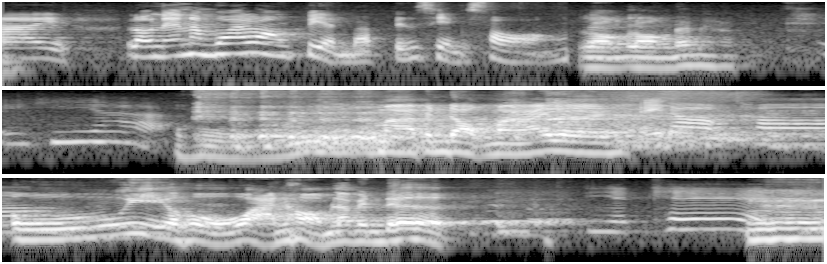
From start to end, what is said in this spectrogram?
าย เราแนะนำว่าลองเปลี่ยนแบบเป็นเสียงสองลองลองได้ไหมครับ ไอ้เหี้ยโอ้โห มาเป็นดอกไม้เลย ไอ้ดอกทองโอ้ย โอ้โห หวานหอมลาเวนเดอร์เอียดเค อืม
